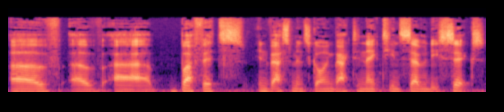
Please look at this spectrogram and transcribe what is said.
of, of uh, Buffett's investments going back to 1976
